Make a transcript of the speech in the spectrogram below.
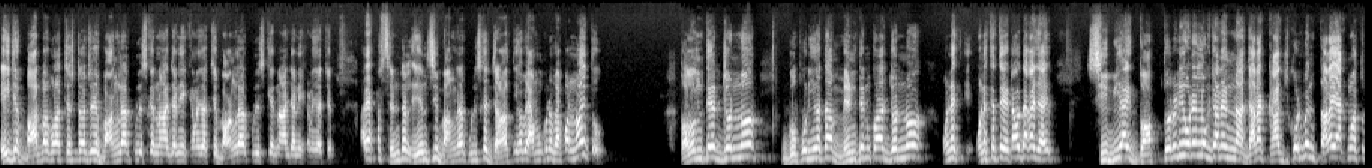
এই যে বারবার বলার চেষ্টা হচ্ছে যে বাংলার পুলিশকে না জানিয়ে কেন যাচ্ছে, বাংলার পুলিশকে না জানিয়ে কেন যাচ্ছে, আর একটা সেন্ট্রাল এজেন্সি বাংলার পুলিশকে জানাতে হবে এমন কোনো ব্যাপার নয় তো। তদন্তের জন্য, গোপনীয়তা মেনটেন করার জন্য অনেক অনেক ক্ষেত্রে এটাও দেখা যায়, সিবিআই দপ্তরেরই অনেক লোক জানেন না, যারা কাজ করবেন তারাই একমাত্র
